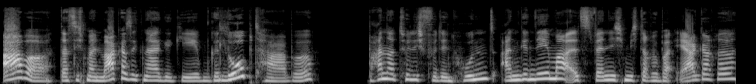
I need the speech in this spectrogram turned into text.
Aber, dass ich mein Markersignal gegeben, gelobt habe, war natürlich für den Hund angenehmer, als wenn ich mich darüber ärgere,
